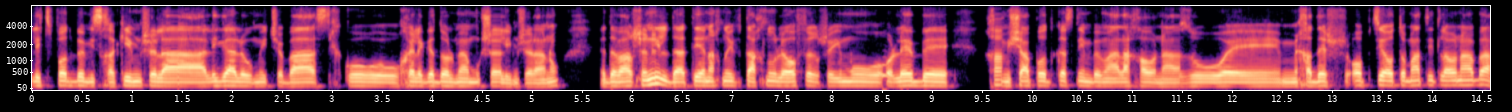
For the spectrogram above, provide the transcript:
לצפות במשחקים של הליגה הלאומית שבה שיחקו חלק גדול מהמושאלים שלנו. ודבר שני, לדעתי אנחנו הבטחנו לעופר שאם הוא עולה בחמישה פודקאסטים במהלך העונה, אז הוא אה, מחדש אופציה אוטומטית לעונה הבאה.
